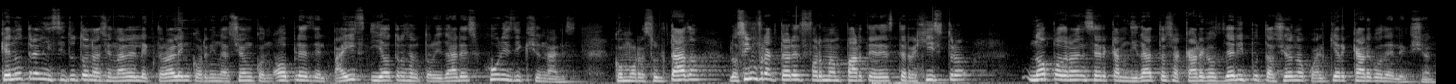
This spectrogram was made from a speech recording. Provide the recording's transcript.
que nutre el Instituto Nacional Electoral en coordinación con OPLES del país y otras autoridades jurisdiccionales. Como resultado, los infractores forman parte de este registro, no podrán ser candidatos a cargos de diputación o cualquier cargo de elección.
